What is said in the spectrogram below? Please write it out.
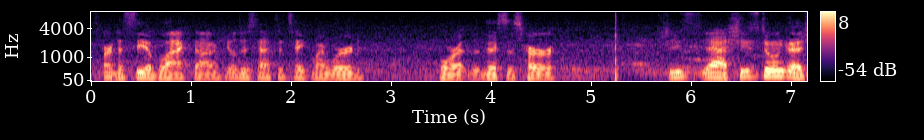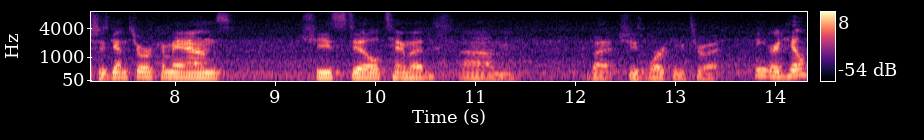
it's hard to see a black dog. You'll just have to take my word for it that this is her. She's, yeah, she's doing good. She's getting through her commands. She's still timid, um, but she's working through it. Ingrid Heel,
